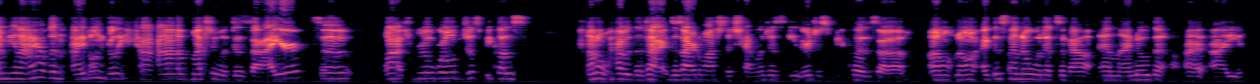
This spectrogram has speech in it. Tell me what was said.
I mean, I haven't. I don't really have much of a desire to watch Real World just because I don't have a desire, desire to watch the challenges either, just because uh, I don't know. I guess I know what it's about, and I know that I, I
